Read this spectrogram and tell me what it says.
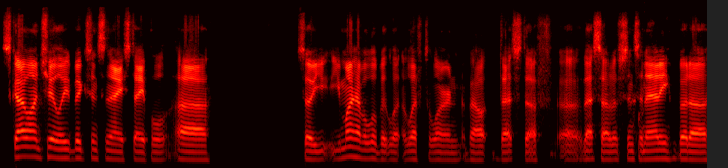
Skyline chili, big Cincinnati staple. Uh so you, you might have a little bit le left to learn about that stuff, uh that side of Cincinnati, but uh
